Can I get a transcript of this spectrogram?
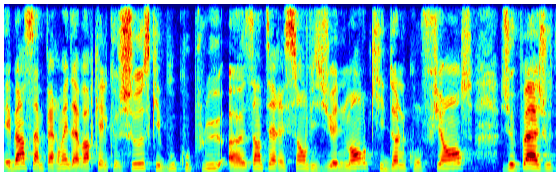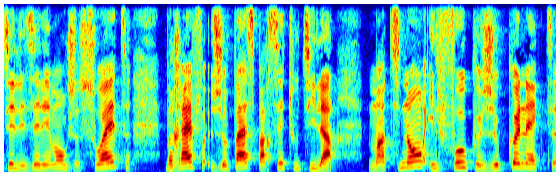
eh ben, ça me permet d'avoir quelque chose qui est beaucoup plus euh, intéressant visuellement, qui donne confiance. Je peux ajouter les éléments que je souhaite. Bref, je passe par cet outil-là. Il faut que je connecte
